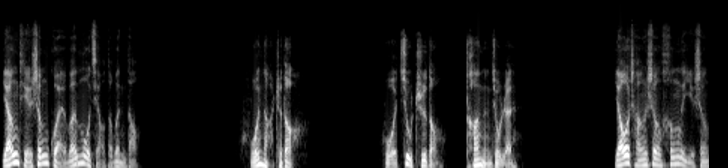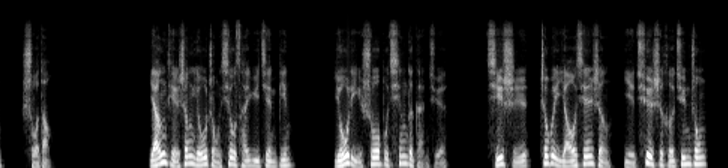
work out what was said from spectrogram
杨铁生拐弯抹角的问道。我哪知道？我就知道他能救人。姚长胜哼了一声，说道。杨铁生有种秀才遇见兵，有理说不清的感觉。其实，这位姚先生也确实和军中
